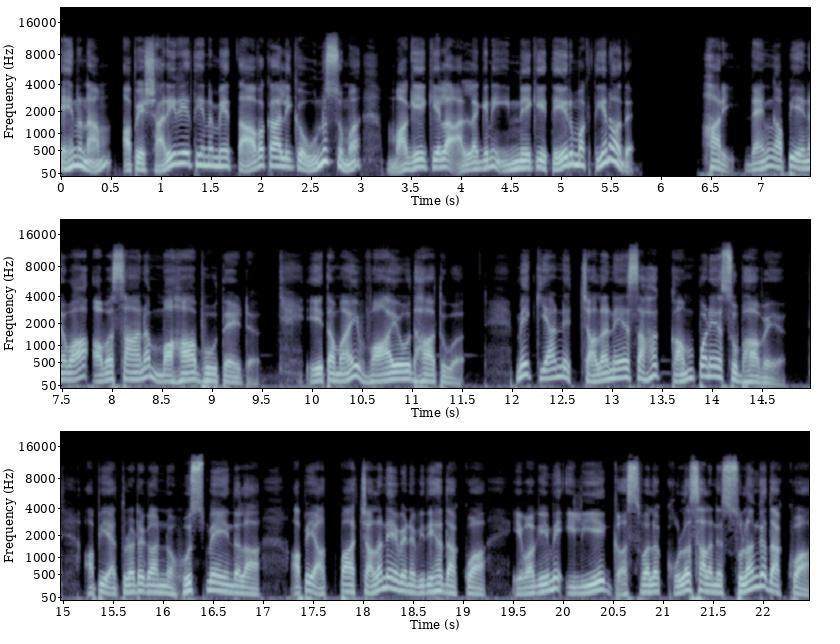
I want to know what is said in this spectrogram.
එහෙනම් අපේ ශරීරයේ තියෙන මේ తాවකාලික උණුසුම මගේ කියලා අල්ලගෙන ඉන්න එකේ තේරුමක් තියනවද? හරි දැන් අපි එනවා අවසාන මහා භූතයට. ඒ තමයි වායෝ ධාතුව. මේ කියන්නේ චලනය සහ කම්පනය ස්වභාවය. අපි ඇතුළට ගන්න හුස්මේ ඉඳලා අපේ අත්පා චලනය වෙන විදිහ දක්වා ඒ වගේම ඉලියේ ගස්වල කොළ සලන සුළඟ දක්වා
